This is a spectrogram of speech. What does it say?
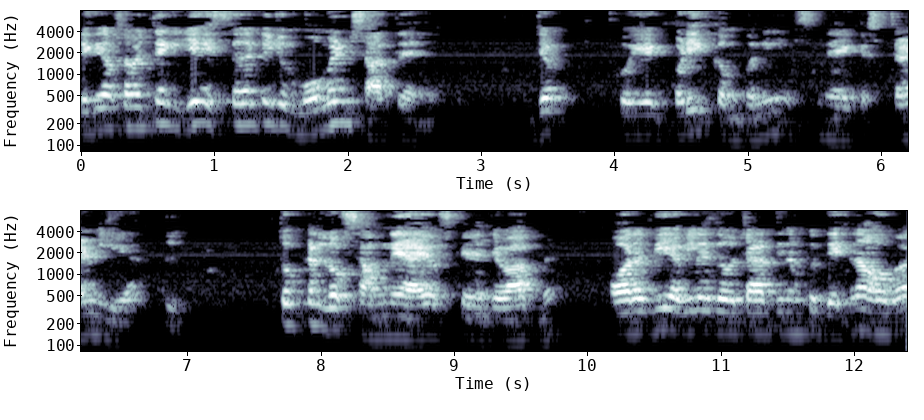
लेकिन हम समझते हैं कि ये इस तरह के जो मोमेंट्स आते हैं जब कोई एक बड़ी कंपनी उसने एक स्टैंड लिया तो फिर लोग सामने आए उसके जवाब में। और अभी अगले दो चार दिन हमको देखना होगा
